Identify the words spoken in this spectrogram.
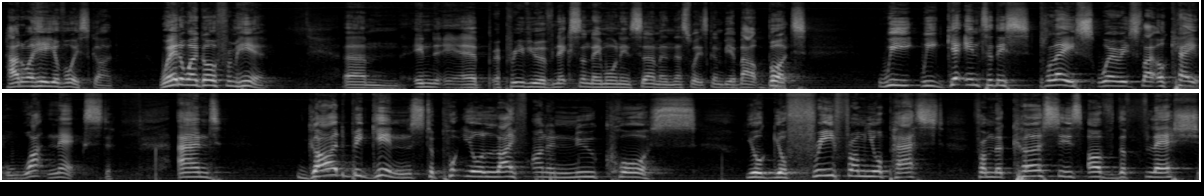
How do I hear your voice, God? Where do I go from here? Um, in a, a preview of next Sunday morning sermon, that's what it's going to be about. But we, we get into this place where it's like, okay, what next? And God begins to put your life on a new course. You're, you're free from your past, from the curses of the flesh,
